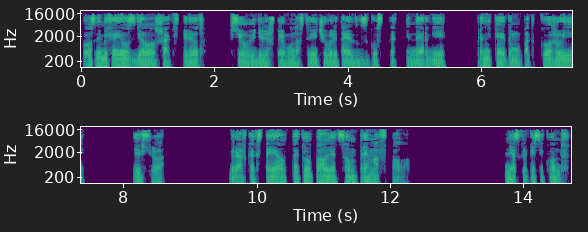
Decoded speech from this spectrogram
После Михаил сделал шаг вперед, все увидели, что ему навстречу вылетает сгусток энергии, проникает ему под кожу и... И все. Граф как стоял, так и упал лицом прямо в пол. Несколько секунд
